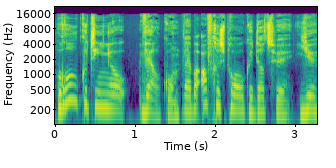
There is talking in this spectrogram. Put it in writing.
Roel Coutinho, welkom. We hebben afgesproken dat we je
